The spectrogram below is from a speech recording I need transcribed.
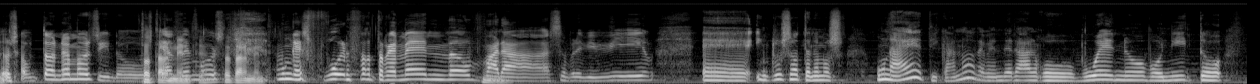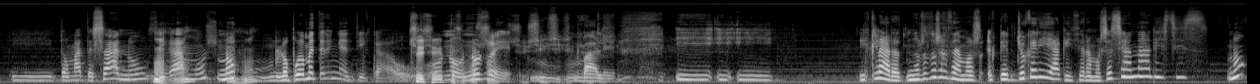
Los autónomos y los Totalmente, que hacemos totalmente. un esfuerzo tremendo para sobrevivir. Eh, incluso tenemos una ética, ¿no? De vender algo bueno, bonito y tomate sano, digamos, ¿no? Lo puedo meter en ética o, Sí, sí, o por no, no sé. Sí, sí, sí, claro vale. Y, y- y- y claro, nosotros hacemos, que yo quería que hiciéramos ese análisis, ¿no?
